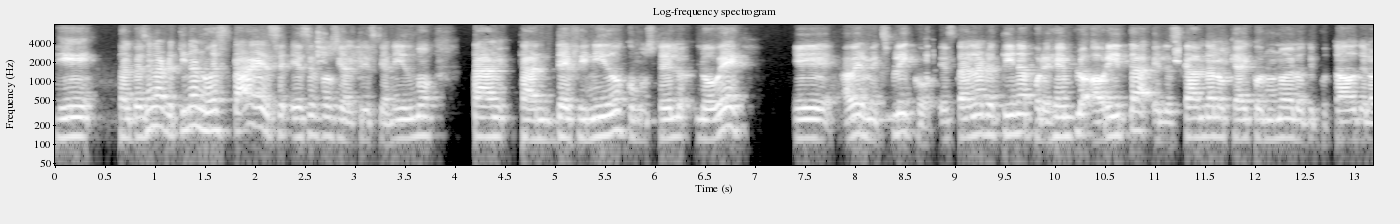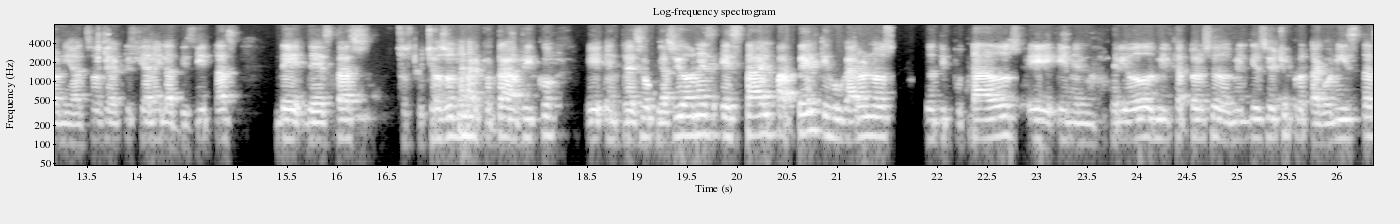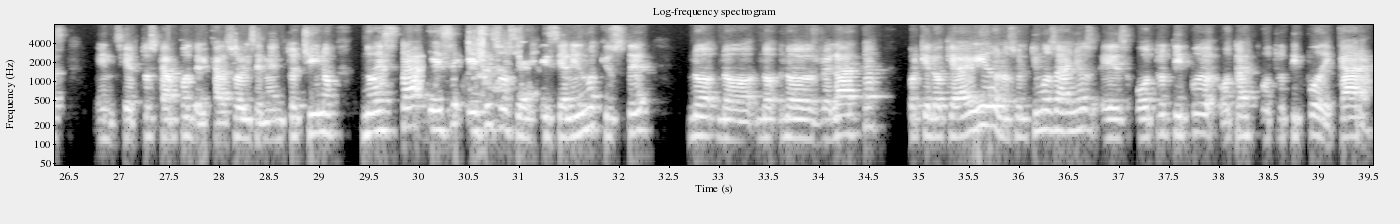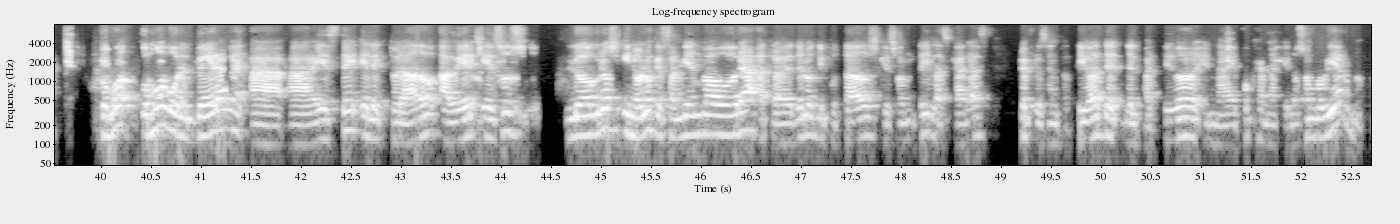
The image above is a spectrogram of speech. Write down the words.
eh, tal vez en la retina no está ese, ese social cristianismo tan, tan definido como usted lo, ve. Eh, a ver, me explico. Está en la retina, por ejemplo, ahorita el escándalo que hay con uno de los diputados de la Unidad Social Cristiana y las visitas de, de estas sospechosos de narcotráfico eh, en tres ocasiones. Está el papel que jugaron los, los diputados eh, en el periodo 2014-2018, protagonistas en ciertos campos del caso del cemento chino. No está ese, ese social cristianismo que usted no, no, no, nos relata, porque lo que ha habido en los últimos años es otro tipo, otra, otro tipo de cara. ¿Cómo, cómo volver a, a, este electorado a ver esos logros y no lo que están viendo ahora a través de los diputados que son de las caras representativas del partido en la época en la que no son gobierno?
